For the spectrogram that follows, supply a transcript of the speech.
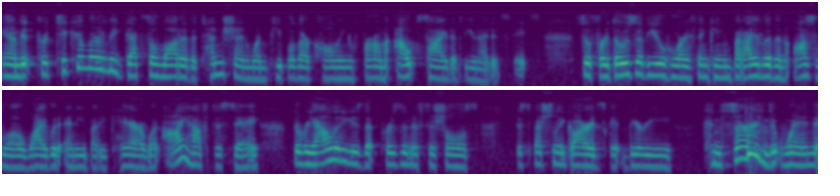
And it particularly gets a lot of attention when people are calling from outside of the United States. So, for those of you who are thinking, but I live in Oslo, why would anybody care what I have to say? The reality is that prison officials, especially guards, get very concerned when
